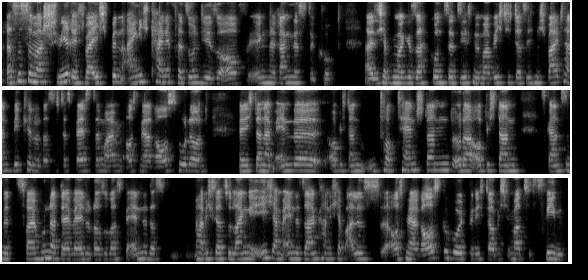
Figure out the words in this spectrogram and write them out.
Das ist immer schwierig, weil ich bin eigentlich keine Person, die so auf irgendeine Rangliste guckt. Also ich habe immer gesagt, grundsätzlich ist mir immer wichtig, dass ich mich weiterentwickle und dass ich das Beste mal aus mir heraushole. Und wenn ich dann am Ende, ob ich dann Top 10 stand oder ob ich dann das Ganze mit 200 der Welt oder sowas beende, das habe ich gesagt, solange ich am Ende sagen kann, ich habe alles aus mir herausgeholt, bin ich, glaube ich, immer zufrieden.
